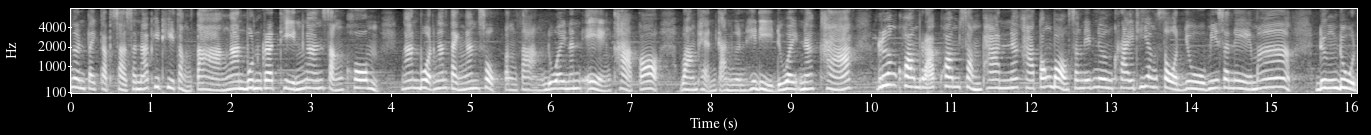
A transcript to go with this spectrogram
เงินไปกับศาสนาพิธีต่างๆ งานบุญกระถินงานสังคม งานบวชงานแต่งงานศพต่างๆ ด้วยนั่นเองค่ะ ก็วางแผนการเงินให้ดีด้วยนะคะ เรื่องความรักความสัมพันธ์นะคะ ต้องบอกสักนิดนึงใครที่ยังโสดอยู่มีเสน่ห์มาก ดึงดูด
